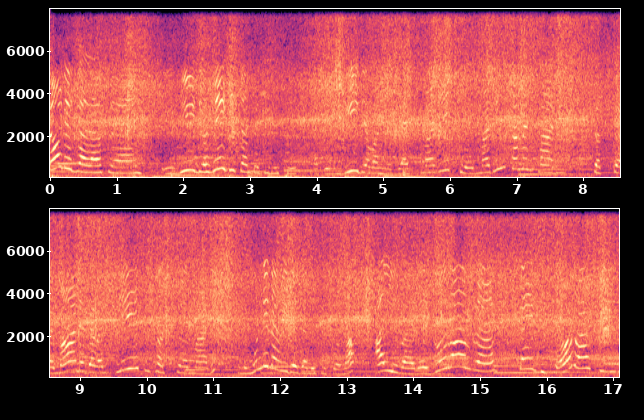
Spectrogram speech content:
ನೋಡಿದ್ರಲ್ಲ ಫ್ರೆಂಡ್ಸ್ ಈ ವಿಡಿಯೋ ಹೇಗಿತ್ತು ಅಂತ ತಿಳಿಸಿ. ಮತ್ತು ಈ ವಿಡಿಯೋವನ್ನು ಲೈಕ್ ಮಾಡಿ ಶೇರ್ ಮಾಡಿ ಕಮೆಂಟ್ ಮಾಡಿ. ಸಬ್ಸ್ಕ್ರೈಬ್ ಮಾಡಿದವರು ಪ್ಲೀಸ್ ಸಬ್ಸ್ಕ್ರೈಬ್ ಮಾಡಿ. ಇನ್ನು ಮುಂದಿನ ವಿಡಿಯೋದಲ್ಲಿ ಸಿಗೋಣ ಅಲ್ಲಿವರೆಗೂ Ram Ram thank you for watching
